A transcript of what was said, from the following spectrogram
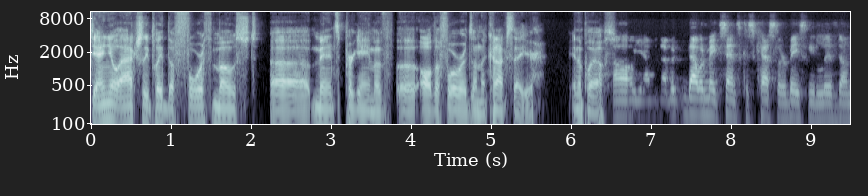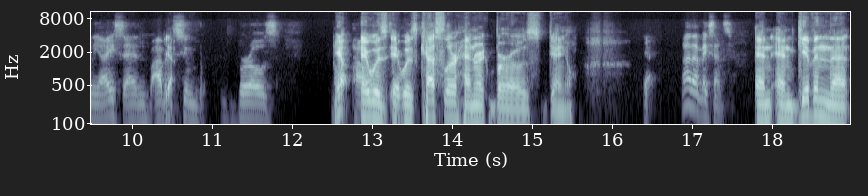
Daniel actually played the fourth most uh, minutes per game of uh, all the forwards on the Canucks that year in the playoffs. Oh yeah, that would that would make sense because Kesler basically lived on the ice, and I would Yeah. assume Burrows. Yep, got it was it was Kesler, Henrik, Burrows, Daniel. Oh, that makes sense. and and given that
